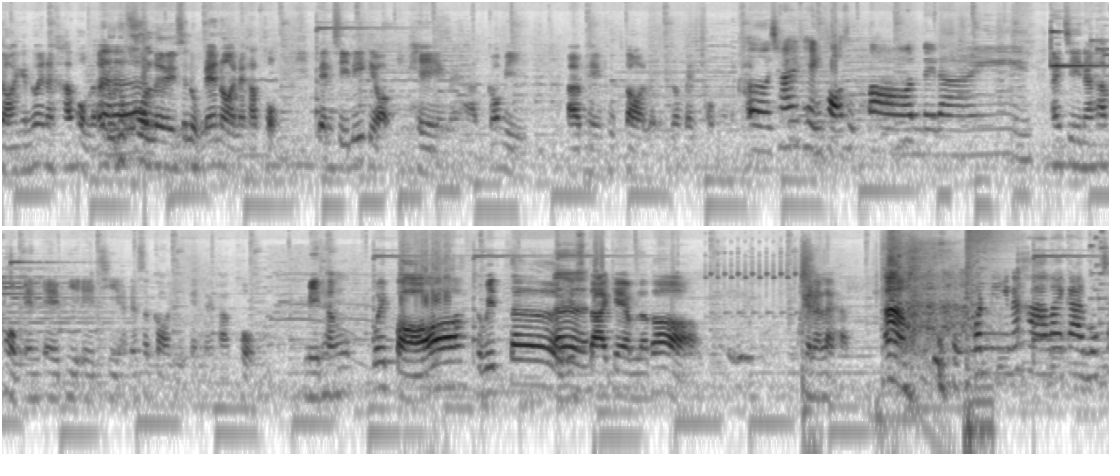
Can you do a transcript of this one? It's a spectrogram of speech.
จรกันด้วยนะครับ ผมแล้วก็ดูเออทุกคนเลยสนุกแน่นอนนะครับผมเป็นซีรีส์เกี่ยวกับเพลงนะครับ ก็มีเอ่อเพลงทุกตอนเลยก็ไปชมกันนะคเอรับอใช่เพลงเพอสุดตอนใด IG นะครับผม n a p a t underscore u n นะครับผม มีทั้งเว็บป๋อทวิตเตอร์อินสตาแกรมแล้วก็แค่นั้นแหละครับๆอ้าว วันนี้นะคะ รายการมุกช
